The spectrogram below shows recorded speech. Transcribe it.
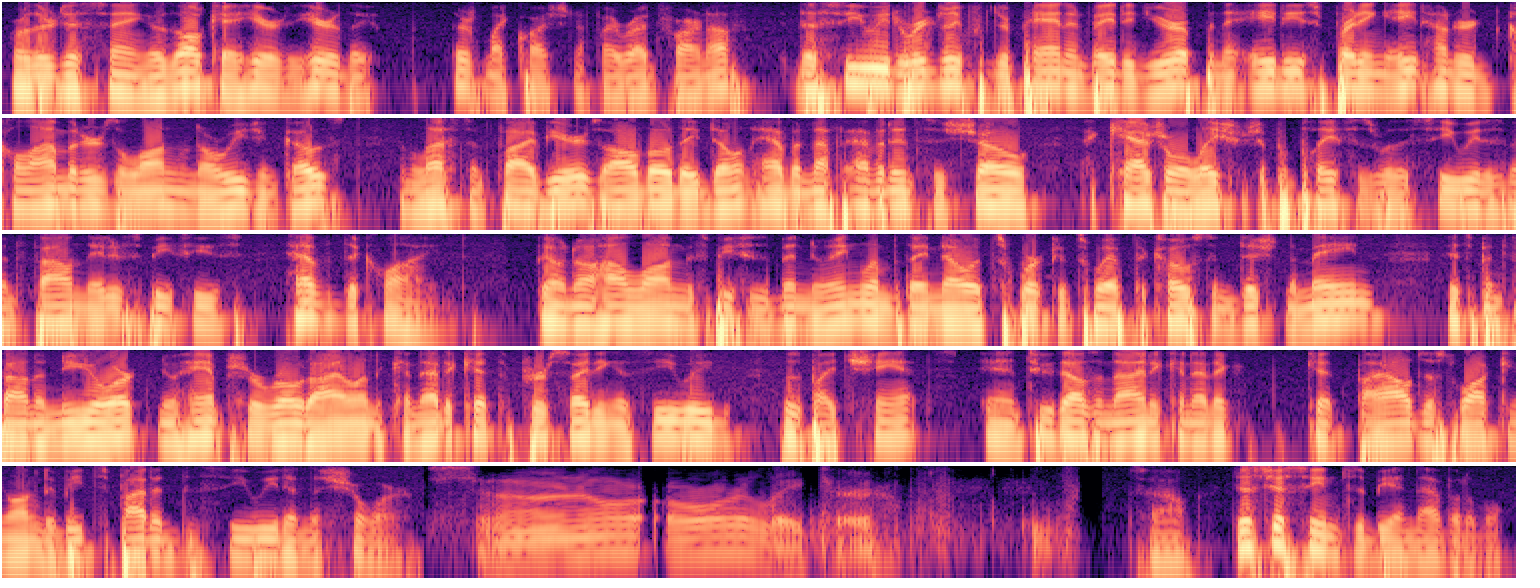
Or they're just saying, okay, here, here, the, there's my question if I read far enough. The seaweed originally from Japan invaded Europe in the 80s, spreading 800 kilometers along the Norwegian coast in less than five years. Although they don't have enough evidence to show a casual relationship in places where the seaweed has been found, native species have declined. They don't know how long the species has been in New England, but they know it's worked its way up the coast in addition to Maine. It's been found in New York, New Hampshire, Rhode Island, Connecticut. The first sighting of seaweed was by chance. In 2009, a Connecticut biologist walking along the beach spotted the seaweed on the shore. Sooner or later. So this just seems to be inevitable.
